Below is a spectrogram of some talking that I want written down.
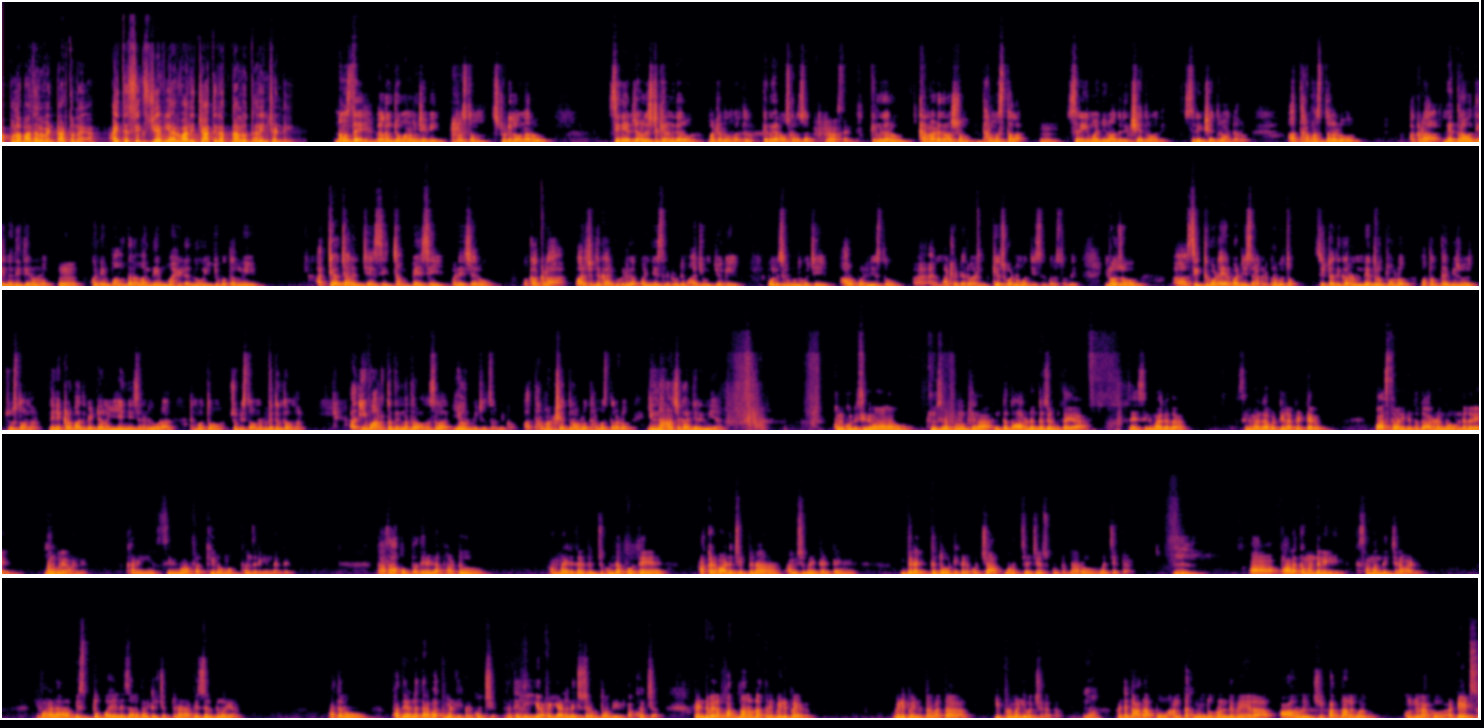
అప్పుల బాధలు వెంటాడుతున్నాయా? అయితే సిక్స్ జేవిఆర్ వారి జాతిరత్నాలు ధరించండి. నమస్తే వెల్కమ్ టు మనం టీవీ. ప్రస్తుతం స్టూడియోలో ఉన్నారు సీనియర్ జర్నలిస్ట్ కిరణ్ గారు మాట్లాడడం వారితో. కిరణ్ గారు నమస్కారం సార్. నమస్తే అండి. కిరణ్ గారు కర్ణాటక రాష్ట్రం ధర్మస్థల శ్రీ మంజునాథుడి క్షేత్రం అది. శ్రీ క్షేత్రం అంటారు. ఆ ధర్మస్థలలో అక్కడ నేత్రావతి నదీ తీరంలో కొన్ని వందల మంది మహిళలు యువతుల్ని అత్యాచారం చేసి చంపేసి పడేశారు ఒక అక్కడ పారిశుద్ధ్య కార్మికుడిగా పనిచేసినటువంటి మాజీ ఉద్యోగి పోలీసులు ముందుకొచ్చి ఆరోపణలు చేస్తూ ఆయన మాట్లాడారు. ఆయన కేసు కూడా నమోదు చేసిన పరిస్థితుంది. ఈరోజు సిట్ కూడా ఏర్పాటు చేశారు అక్కడ ప్రభుత్వం. సిట్ అధికారుల నేతృత్వంలో మొత్తం తవ్వి చూ చూస్తూ ఉన్నారు. నేను ఎక్కడ పాతి పెట్టాను ఏం చేశాను అనేది కూడా ఆయన మొత్తం చూపిస్తూ ఉన్నాడు వెతుకుతూ ఉన్నారు. ఈ వార్త విన్న తర్వాత అసలు ఏమనిపించింది సార్ మీకు? ఆ ధర్మక్షేత్రంలో ధర్మస్థలలో ఇన్ని అరాచకాలు జరిగినాయా? కొన్ని కొన్ని సినిమాలు చూసినప్పుడు ఇలా ఇంత దారుణంగా జరుగుతాయా? ఏ సినిమా కదా. సినిమా కాబట్టి ఇలా పెట్టారు. వాస్తవానికి ఇంత దారుణంగా ఉండదులే అనుకునేవాడిని. కానీ సినిమా ఫక్కీలో మొత్తం జరిగిందండి దాదాపు పదేళ్ళ పాటు అమ్మాయిలు కనిపించకుండా పోతే అక్కడ వాళ్ళు చెప్పిన అంశం ఏంటంటే విరక్తితోటి ఇక్కడికి వచ్చి ఆత్మహత్యలు చేసుకుంటున్నారు అని చెప్పారు. ఆ పాలక మండలికి సంబంధించిన వాళ్ళు. ఇవాళ విస్తుపోయే నిజాలు బయటకు చెప్తున్నాడు ఆ విజిల్ బ్లోయర్. అతను పదేళ్ళ తర్వాత మళ్ళీ ఇక్కడికి వచ్చి అంటే ఇది ఇరవై ఏళ్ళ నుంచి జరుగుతోంది ఇది అకృత్యాలు రెండు వేల పద్నాలుగులో అతను వెళ్ళిపోయాడు. వెళ్ళిపోయిన తర్వాత ఇప్పుడు మళ్ళీ వచ్చాడు అతను. అంటే దాదాపు అంతకుముందు రెండు వేల ఆరు నుంచి పద్నాలుగు వరకు కొంచెం నాకు ఆ డేట్స్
